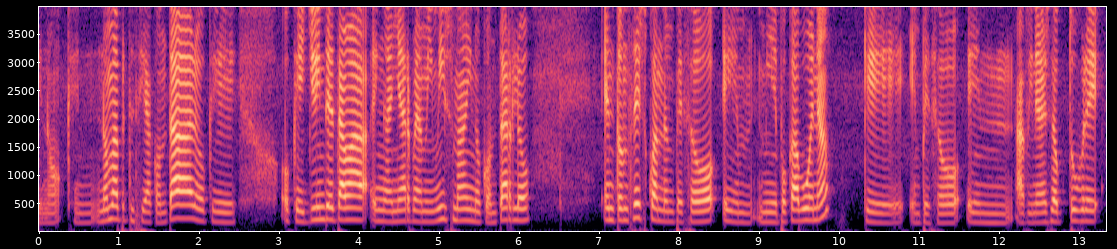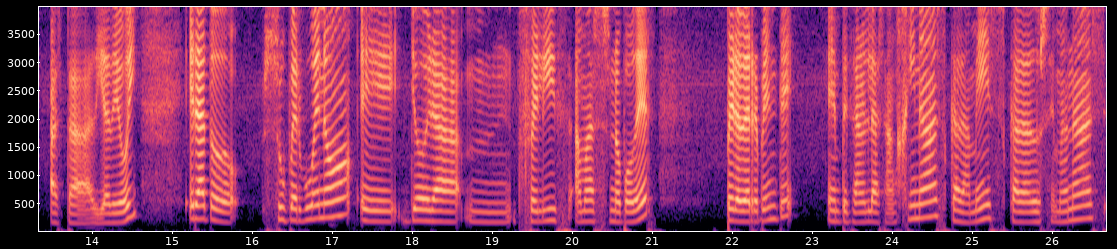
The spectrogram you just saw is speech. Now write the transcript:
no, que no me apetecía contar o que, o que yo intentaba engañarme a mí misma y no contarlo. Entonces, cuando empezó em, mi época buena, que empezó en, a finales de octubre hasta día de hoy, era todo súper bueno, eh, yo era mm, feliz a más no poder pero de repente empezaron las anginas cada mes, cada dos semanas,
